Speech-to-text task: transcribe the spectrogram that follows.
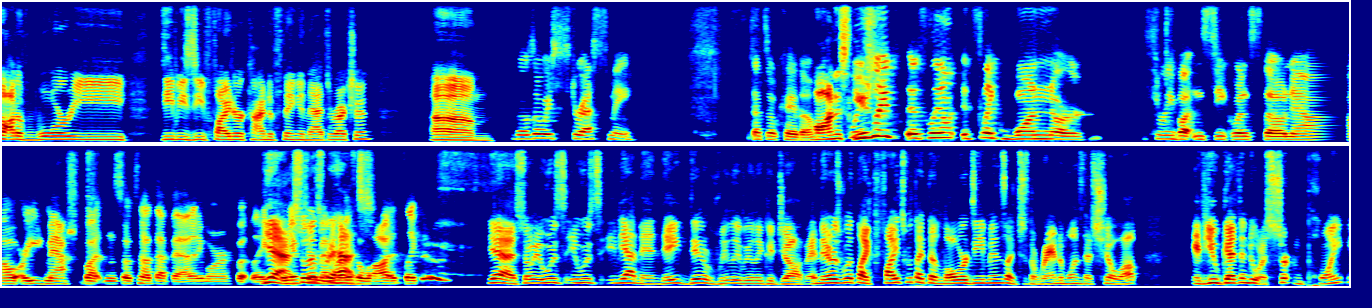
God of War-y, DBZ fighter kind of thing in that direction. Um, Those always stress me. That's okay though. honestly, Usually it's it's, it's like one or three button sequence though now, or you mash buttons, so it's not that bad anymore. But like Yeah, when you have so to that's what it memorize a lot, it's like Yeah, so it was it was yeah, man, they did a really really good job. And there's with like fights with like the lower demons, like just the random ones that show up. If you get them to a certain point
